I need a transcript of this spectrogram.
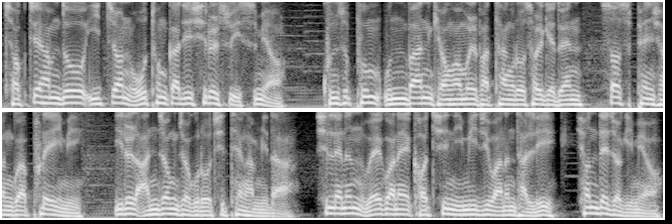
적재함도 2.5톤까지 실을 수 있으며 군수품 운반 경험을 바탕으로 설계된 서스펜션과 프레임이 이를 안정적으로 지탱합니다. 실내는 외관의 거친 이미지와는 달리 현대적이며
